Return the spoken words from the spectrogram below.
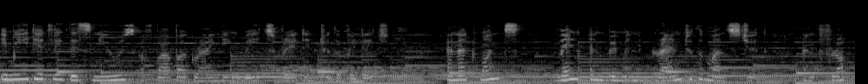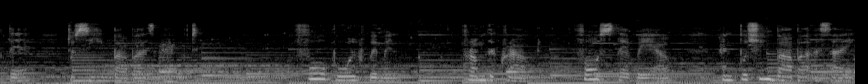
Immediately, this news of Baba grinding wheat spread into the village, and at once men and women ran to the masjid and flocked there to see Baba's act. Four bold women from the crowd forced their way out and pushing Baba aside,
